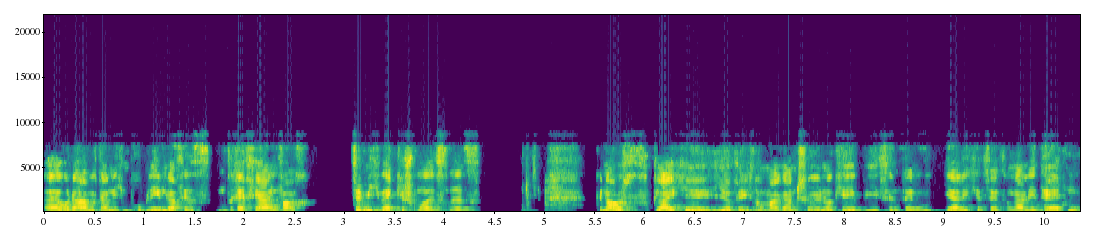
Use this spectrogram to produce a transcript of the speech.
Äh, oder habe ich da nicht ein Problem, dass das Interesse einfach ziemlich weggeschmolzen ist? Genau das Gleiche hier sehe ich nochmal ganz schön, okay, wie sind denn jährliche Saisonalitäten?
